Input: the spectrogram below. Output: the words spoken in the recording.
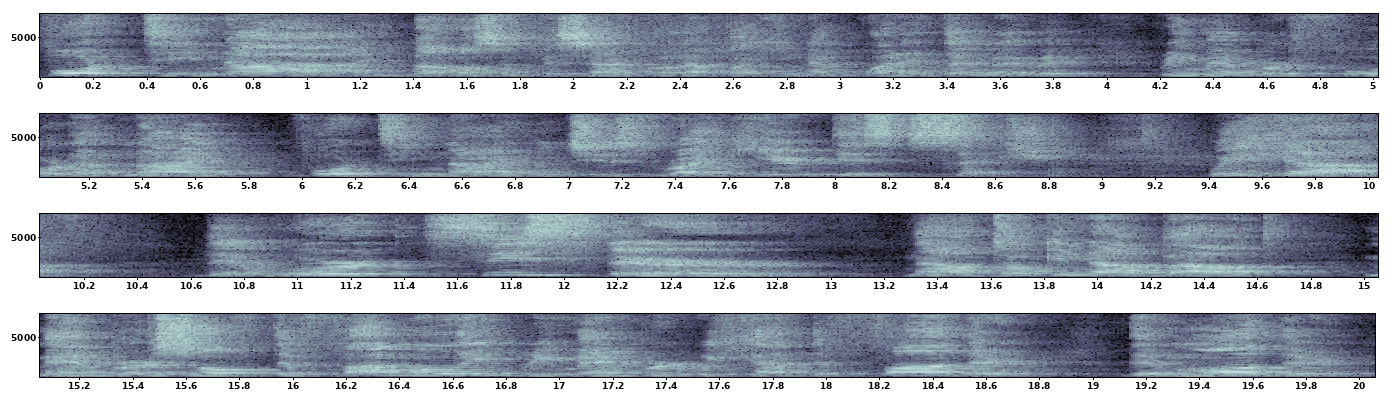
49. Vamos a empezar con la página 49. Remember 4 and 9, 49, which is right here, this section. We have the word sister. Now, talking about members of the family, remember we had the father, the mother,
